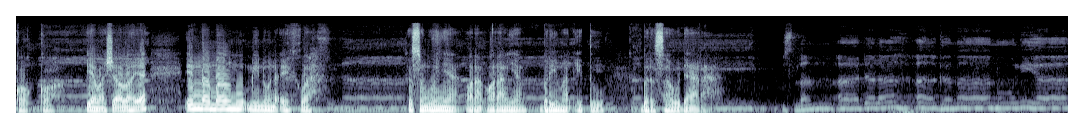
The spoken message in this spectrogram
kokoh. Ya Masya Allah ya. Innamal mu'minuna ikhwah. Sesungguhnya orang-orang yang beriman itu bersaudara. Islam adalah agama mulia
